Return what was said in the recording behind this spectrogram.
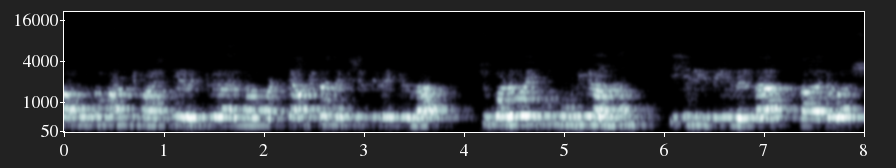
സമൂഹമാക്കി മാറ്റിയെടുക്കുക എന്ന പ്രഖ്യാപിത ലക്ഷ്യത്തിലേക്കുള്ള ചുവടുവയ്പ് കൂടിയാണ് ഈ രീതിയിലുള്ള നാല് വർഷ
